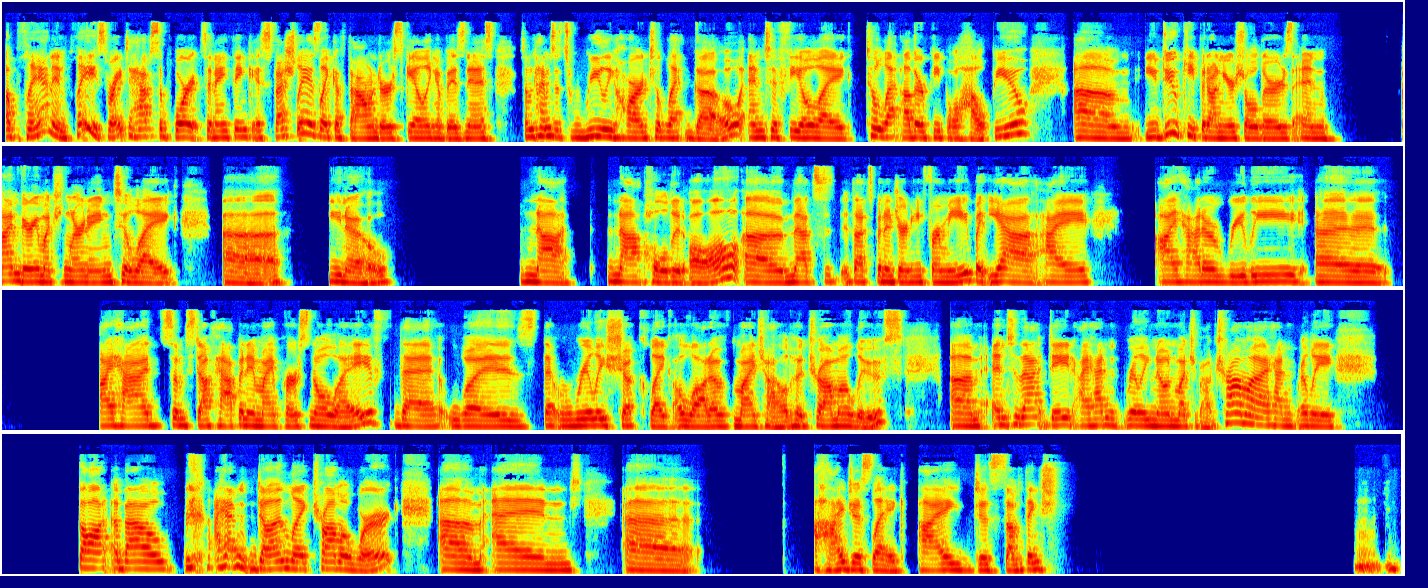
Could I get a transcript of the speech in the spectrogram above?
a plan in place, right? To have supports. And I think, especially as like a founder scaling a business, sometimes it's really hard to let go and to feel like to let other people help you. Um, you do keep it on your shoulders. And I'm very much learning to like, uh, you know, not not hold it all um that's that's been a journey for me but yeah i i had a really uh I had some stuff happen in my personal life that was that really shook like a lot of my childhood trauma loose. Um, and to that date, I hadn't really known much about trauma. I hadn't really thought about, I hadn't done like trauma work. Um, and uh, I just like, I just something. Sh- mm.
